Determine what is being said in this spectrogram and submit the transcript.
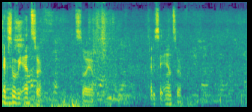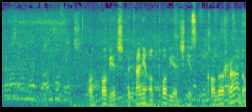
Jak się mówi answer? Sorry. How do you say answer? Odpowiedź, pytanie, odpowiedź jest Colorado,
